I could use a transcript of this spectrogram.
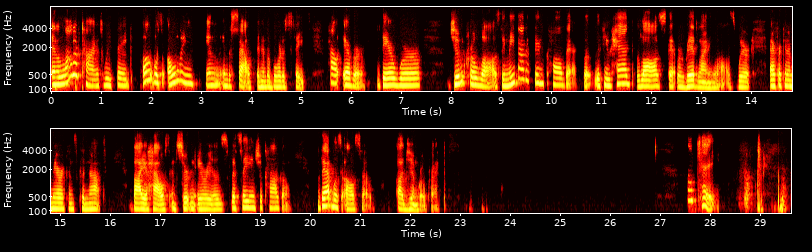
and a lot of times we think, oh, it was only in in the South and in the border states. However, there were Jim Crow laws, they may not have been called that, but if you had laws that were redlining laws where African Americans could not buy a house in certain areas, let's say in Chicago, that was also a Jim Crow practice. Okay.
